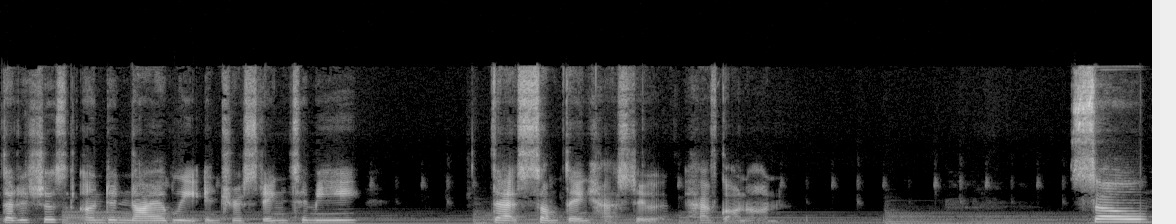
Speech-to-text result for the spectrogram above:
that it's just undeniably interesting to me that something has to have gone on. So,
